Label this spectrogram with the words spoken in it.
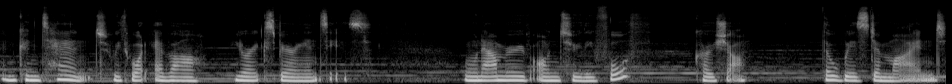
and content with whatever your experience is. We'll now move on to the fourth kosha, the wisdom mind,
